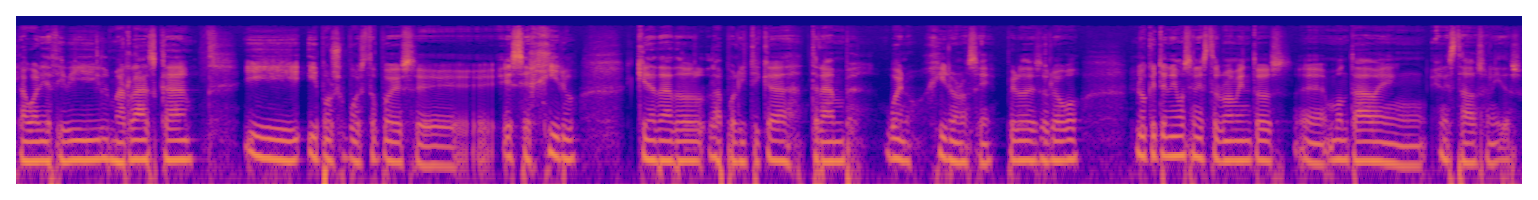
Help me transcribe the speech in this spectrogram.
la Guardia Civil, Marlasca y, y por supuesto pues eh, ese giro que ha dado la política Trump. Bueno, giro no sé, pero desde luego lo que tenemos en estos momentos eh, montado en, Estados Unidos.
